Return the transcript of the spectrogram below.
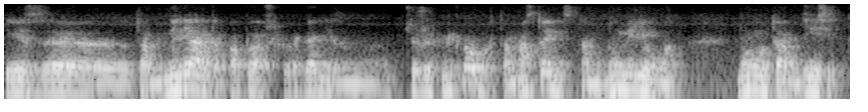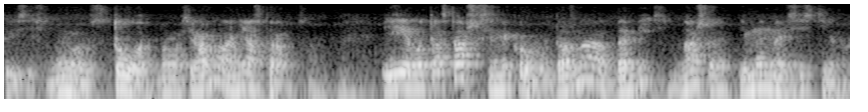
из э, там, миллиарда попавших в организм чужих микробов там останется там, ну, миллион, ну, там, 10 тысяч, ну, 100, но все равно они останутся. И вот оставшихся микробов должна добить наша иммунная система.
